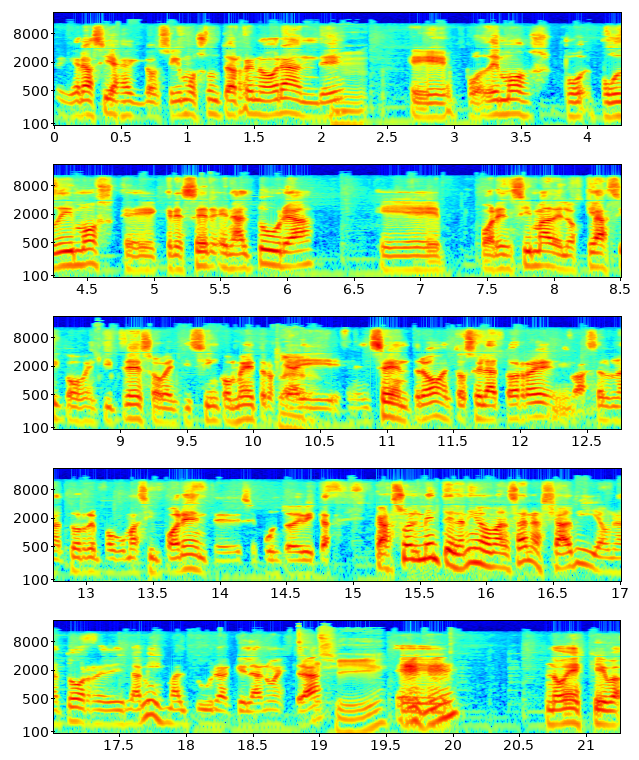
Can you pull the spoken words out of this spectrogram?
gracias a que conseguimos un terreno grande, mm. eh, podemos, pudimos eh, crecer en altura eh, por encima de los clásicos 23 o 25 metros que hay en el centro. Entonces la torre va a ser una torre un poco más imponente desde ese punto de vista. Casualmente en la misma manzana ya había una torre de la misma altura que la nuestra. Sí. Eh, no es que, va,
